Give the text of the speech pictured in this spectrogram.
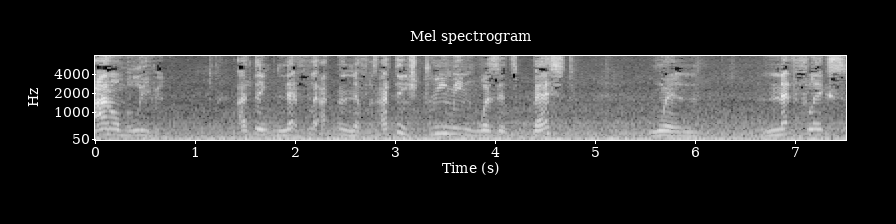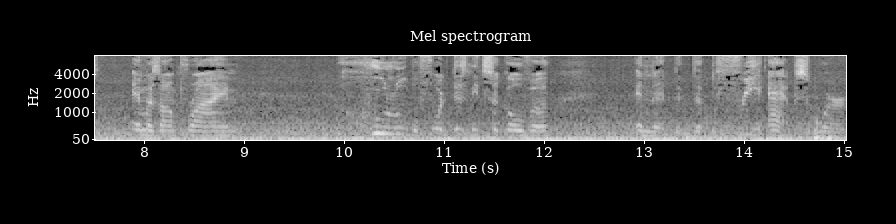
I don't believe it. I think Netflix, Netflix, I think streaming was its best when Netflix, Amazon Prime, Hulu before Disney took over, and the, the, the, free apps were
